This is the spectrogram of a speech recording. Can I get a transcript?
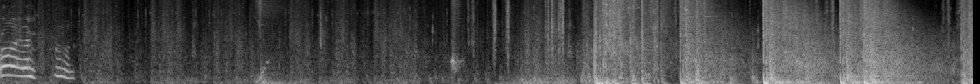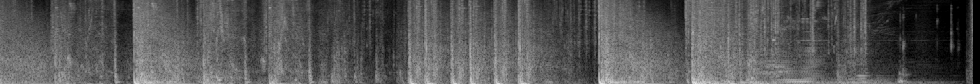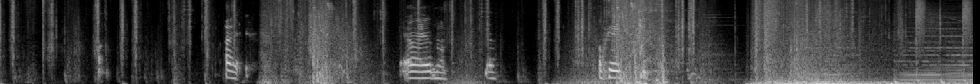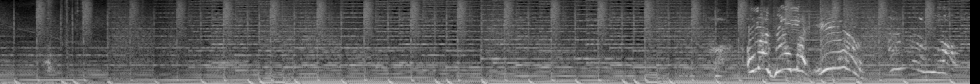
Oh, wait, wait, hold Alright. Alright, no. Yeah. Okay. Oh my god, my ear! Ow!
